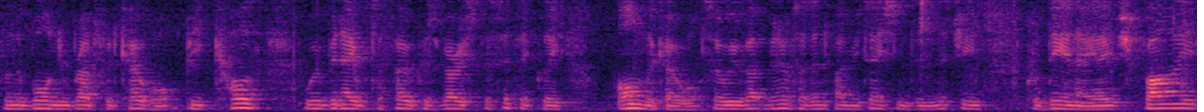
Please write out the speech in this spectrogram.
from the Born in Bradford cohort because we've been able to focus very specifically on the cohort. So we've been able to identify mutations in this gene called DNAH5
